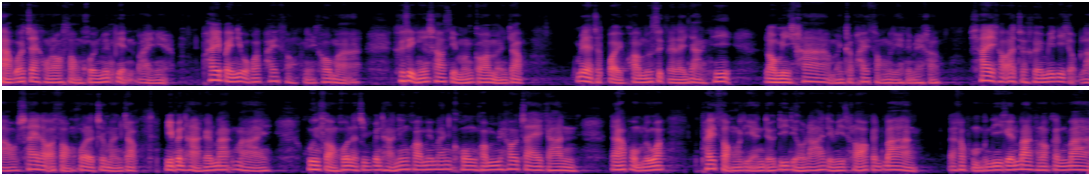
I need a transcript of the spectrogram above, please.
หากว่าใจของเราสองคนไม่เปลี่ยนไปเนี่ยไพ่ใบนี้บอกว่าไพ่สองเนี่ยเข้ามา คือสิ่งที่ชาวสีมังกรเหมือนกับ ไม่อยากจะปล่อยความรู้สึกหลายๆอย่างที่เรามีค่าเหมือนกับไพ่สองเหรียญเห็นไหมครับ ใช่เขาอาจจะเคยไม่ดีกับเรา ใช่เราสองคนอาจจะเหมือนกับมีปัญหากันมากมาย คุณสองคนอาจจะมีปัญหาเรื่องความไม่มั่นคง ความไม่เข้าใจกันนะครับผมรู้ว่าไพ่สองเหรียญเดี๋ยวดีเดี๋ยวร้ายเดี๋ยวมีทะเลาะกันบ้างนะครับผมดีกันบ้างทะเลาะกันบ้าง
